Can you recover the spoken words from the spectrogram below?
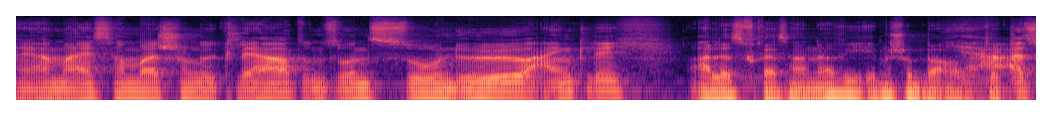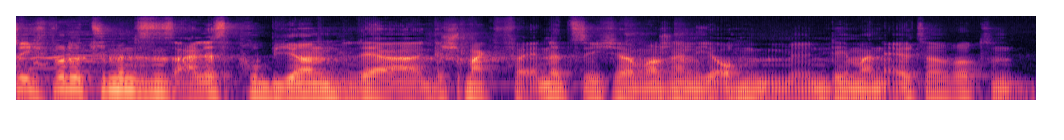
Ja, Mais haben wir schon geklärt und sonst so, nö, eigentlich. Allesfresser, ne? wie eben schon behauptet. Ja, also ich würde zumindest alles probieren. Der Geschmack verändert sich ja wahrscheinlich auch, indem man älter wird. Und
